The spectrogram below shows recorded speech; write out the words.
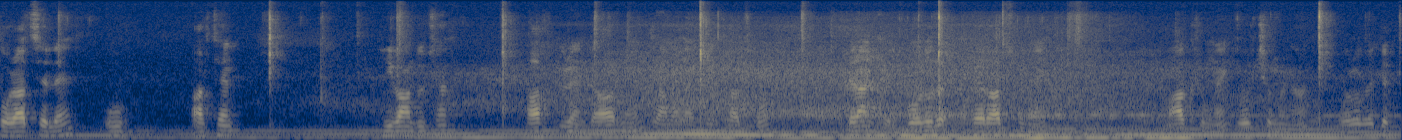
չորացել են ու արդեն հիվանդության հաղթուր են դառնում ժամանակի ընթացքում։ Դրանք էլ բոլորը հեռացնում ենք մաքրում ենք, որ չմնա, որովհետև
